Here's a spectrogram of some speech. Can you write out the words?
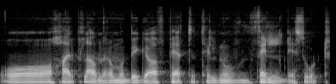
og har planer om å bygge AFPT til noe veldig stort.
